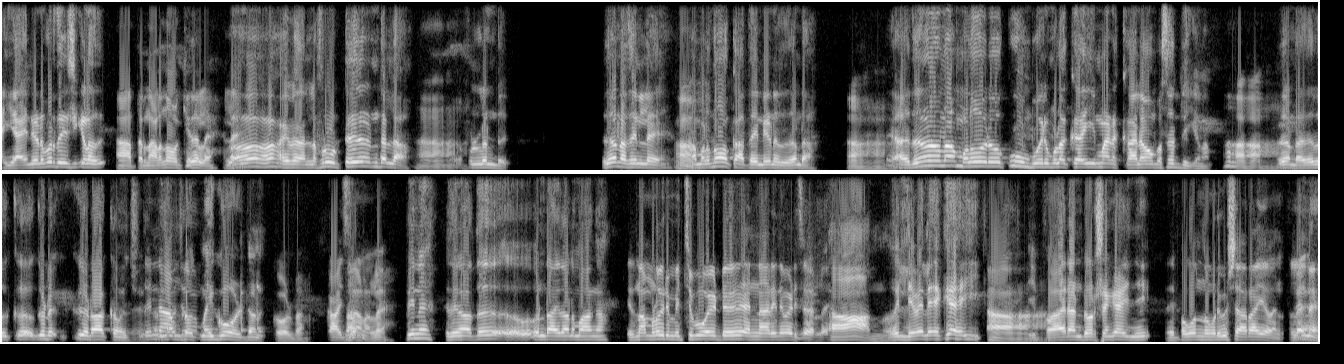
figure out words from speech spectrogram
അയ്യായിരം രൂപയാണ് പ്രതീക്ഷിക്കണത്. അത്ര നാളെ നോക്കിയതല്ലേ? നല്ല ഫ്രൂട്ട് ഉണ്ടല്ലോ. ഉണ്ട്. ഇത് കണ്ടാ സിനില്ലേ? നമ്മൾ നോക്കാത്തതിന്റെ നോക്കാത്തതിന്റെയാണ് ഇത് കണ്ടാ. അത് നമ്മൾ ഓരോ കൂമ്പ് വരുമ്പോഴൊക്കെ ഈ മഴക്കാലം ആകുമ്പോ ശ്രദ്ധിക്കണം. ആ അത് കീടാക്കാൻ വെച്ചു. പിന്നെ മൈ ഗോൾഡ് ആണ്. ഗോൾഡ് ആണ്. കാഴ്ചയാണല്ലേ? പിന്നെ ഇതിനകത്ത് ഉണ്ടായതാണ് മാങ്ങ. ഇത് നമ്മൾ ഒരുമിച്ച് പോയിട്ട് എൻ ആർ മേടിച്ചതല്ലേ? ആ അന്ന് വലിയ വിലയൊക്കെ ആയി ഇപ്പൊ ആ രണ്ടു വർഷം കഴിഞ്ഞ്. ഇപ്പൊ ഒന്നും കൂടി ഉഷാറായി അവൻ അല്ലേ? പിന്നെ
